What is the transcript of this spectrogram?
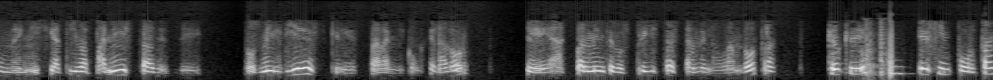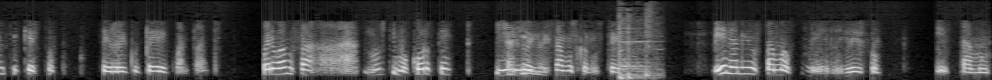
una iniciativa panista desde 2010 que estaba en el congelador. actualmente los priistas están elaborando otra. Creo que es importante que esto se recupere cuanto antes. Bueno, vamos a, último corte y regresamos con ustedes. Bien, amigos, estamos de regreso. Estamos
